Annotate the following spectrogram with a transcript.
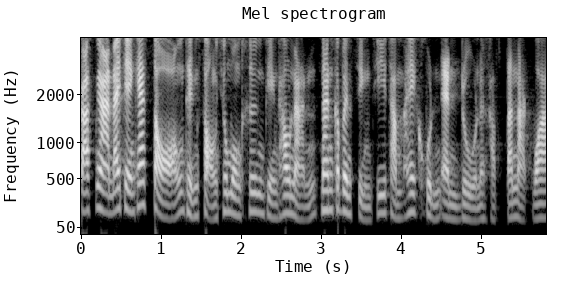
กัสงานได้เพียงแค่2ถึง2ชั่วโมงครึ่งเพียงเท่านั้น นั่นก็เป็นสิ่งที่ทำให้คุณแอนดรูนะครับตระหนักว่า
